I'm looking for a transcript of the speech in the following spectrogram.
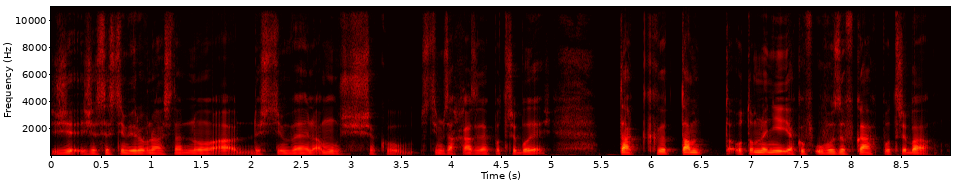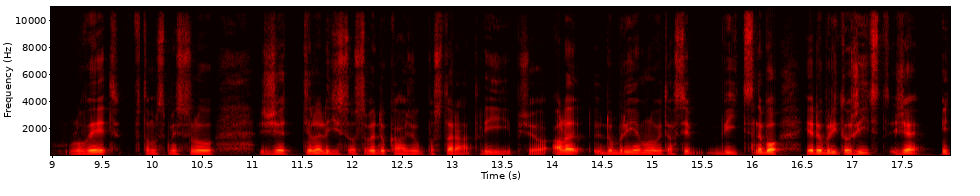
že, že se s tím vyrovnáš snadno a jdeš s tím ven a můžeš jako s tím zacházet, jak potřebuješ, tak tam to o tom není jako v uvozovkách potřeba mluvit, v tom smyslu, že tyhle lidi se o sebe dokážou postarat líp, že jo? ale dobrý je mluvit asi víc, nebo je dobrý to říct, že i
